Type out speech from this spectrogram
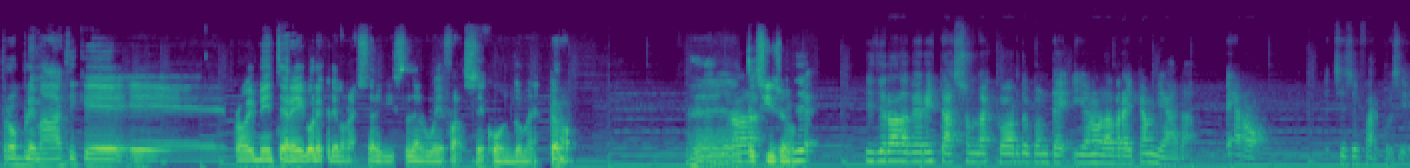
problematiche e probabilmente regole che devono essere viste dall'UEFA, secondo me. Però, eh, deciso. La ti dirò la verità, sono d'accordo con te, io non l'avrei cambiata, però ho deciso di far così.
